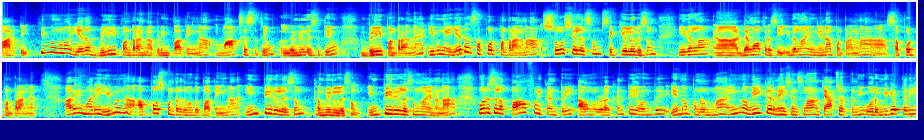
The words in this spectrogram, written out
பார்ட்டி. இவங்களும் எதை பிலீவ் பண்ணுறாங்க அப்படின்னு பார்த்தீங்கன்னா மார்க்சிசத்தையும் லெனினிசத்தையும் பிலீவ் பண்ணுறாங்க இவங்க எதை சப்போர்ட் பண்ணுறாங்கன்னா சோஷியலிசம் செக்யூலரிசம் இதெல்லாம் டெமோக்ரஸி இதெல்லாம் இவங்க என்ன பண்ணுறாங்கன்னா சப்போர்ட் பண்ணுறாங்க அதே மாதிரி இவங்க அப்போஸ் பண்ணுறது வந்து பார்த்தீங்கன்னா இம்பீரியலிசம் கம்யூனலிசம் இம்பீரியலிசம்னா என்னென்னா ஒரு சில பவர்ஃபுல் கண்ட்ரி அவங்களோட கண்ட்ரியை வந்து என்ன பண்ணணும்னா இன்னும் வீக்கர் நேஷன்ஸ்லாம் கேப்சர் பண்ணி ஒரு மிகப்பெரிய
